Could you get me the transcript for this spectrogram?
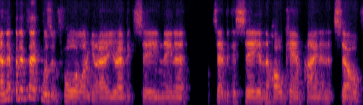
and that, but if that wasn't for like you know your advocacy, Nina's advocacy, and the whole campaign in itself.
